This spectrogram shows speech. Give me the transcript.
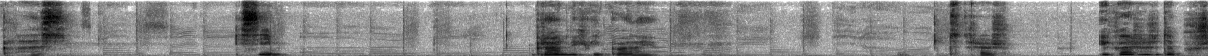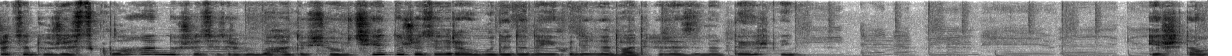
Клас. Сім. Правильних відповідей. Це. І каже, типу, що це дуже складно, що це треба багато всього вчити, що це треба буде до неї ходити два-три рази на тиждень. І що?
